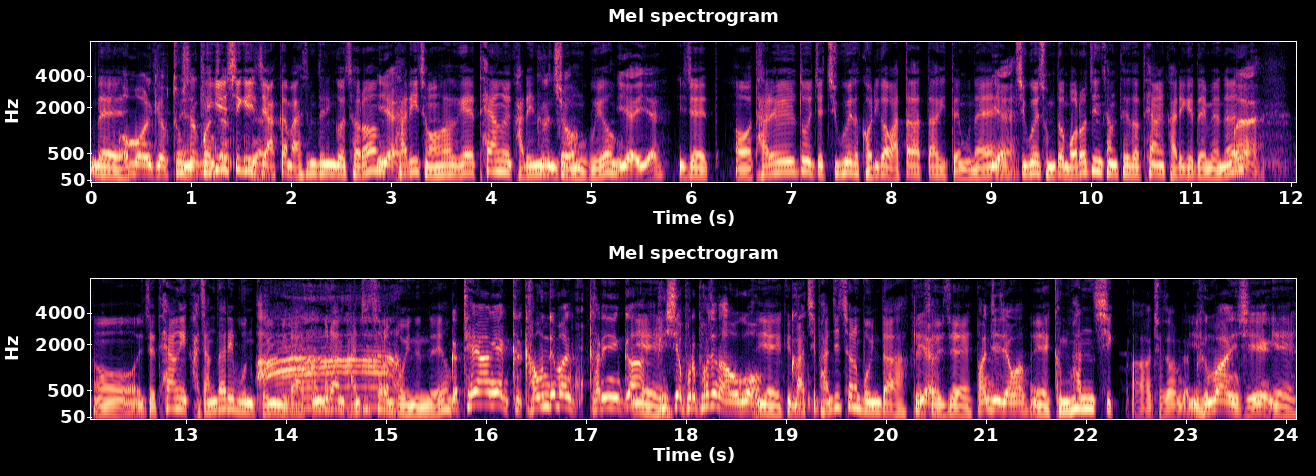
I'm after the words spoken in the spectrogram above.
네. 어, 뭐 이렇게 도시락 반찬- 개기일식이 예. 이제 아까 말씀드린 것처럼 예. 달이 정확하게 태양을 가리는 그렇죠. 경우고요. 예, 예. 이제 어, 달도 이제 지구에서 거리가 왔다 갔다 하기 때문에 예. 지구에 좀 더 멀어진 상태에서 태양을 가리게 되면은 네. 어 이제 태양이 가장자리 부분 보입니다. 아. 동그란 반지처럼 보이는데요. 그러니까 태양의 그 가운데만 가리니까 예. 빛이 옆으로 퍼져 나오고. 예, 그 마치 반지처럼 보인다. 그래서 예. 이제 반지 제왕. 예, 금환식. 아, 죄송합니다. 예. 금환식. 예.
